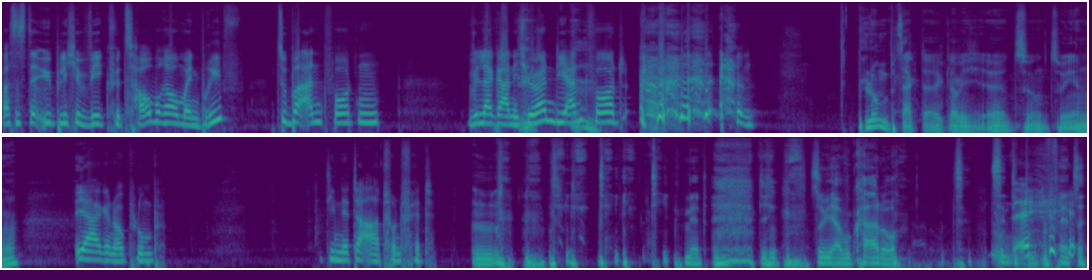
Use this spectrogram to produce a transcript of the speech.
Was ist der übliche Weg für Zauberer, um einen Brief zu beantworten? Will er gar nicht hören, die Antwort. Plump, sagt er, glaube ich, äh, zu, zu ihr, ne? Ja, genau, plump. Die nette Art von Fett. Mm. Die, die, die, nett, die, so wie Avocado sind die guten Fette.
